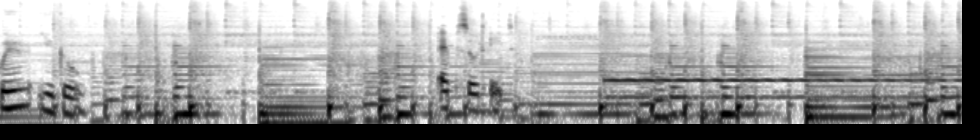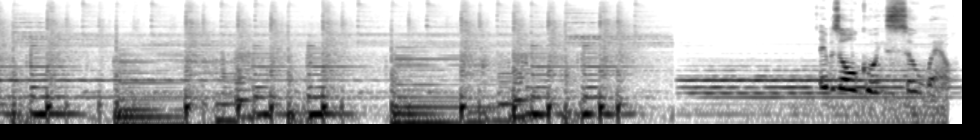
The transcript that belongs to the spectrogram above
where you go. Episode 8 It was all going so well.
